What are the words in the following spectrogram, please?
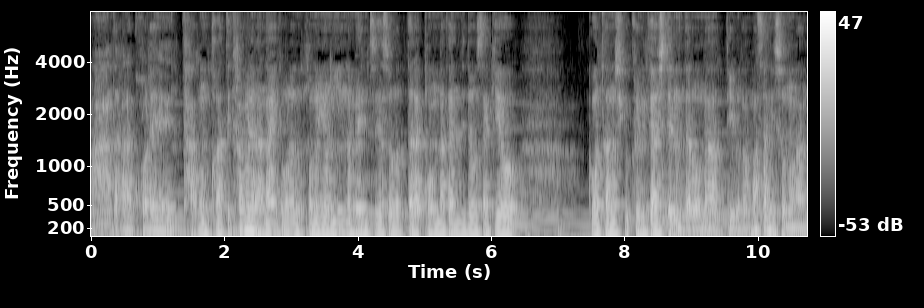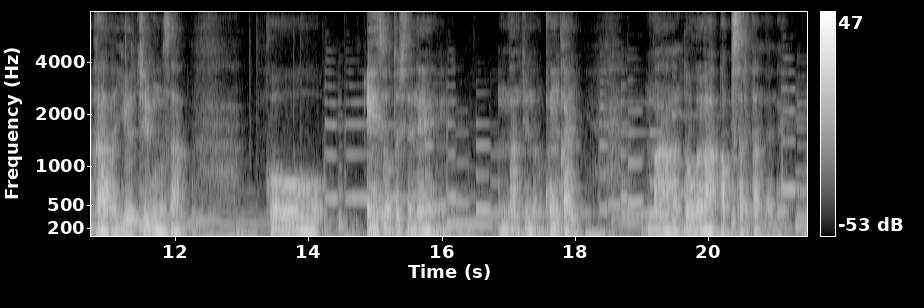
ああだからこれ多分こうやってカメラがないところでこの4人のメンツが揃ったらこんな感じでお酒をこう楽しく繰り返してるんだろうなっていうのがまさにそのなんか YouTube のさこう像としてねなんていうんだろう今回まあ動画がアップされたんだよね。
